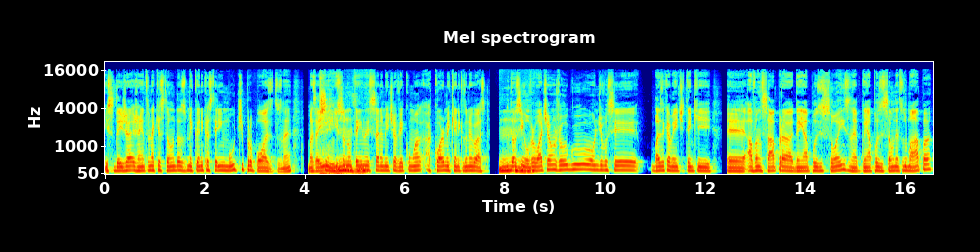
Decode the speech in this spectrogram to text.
Isso daí já, já entra na questão das mecânicas terem multipropósitos, né? Mas aí Sim. isso não tem Uhum. necessariamente a ver com a, a core mecânica do negócio. Hum. Então, assim, Overwatch é um jogo onde você basicamente tem que é, avançar para ganhar posições, né? Ganhar posição dentro do mapa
